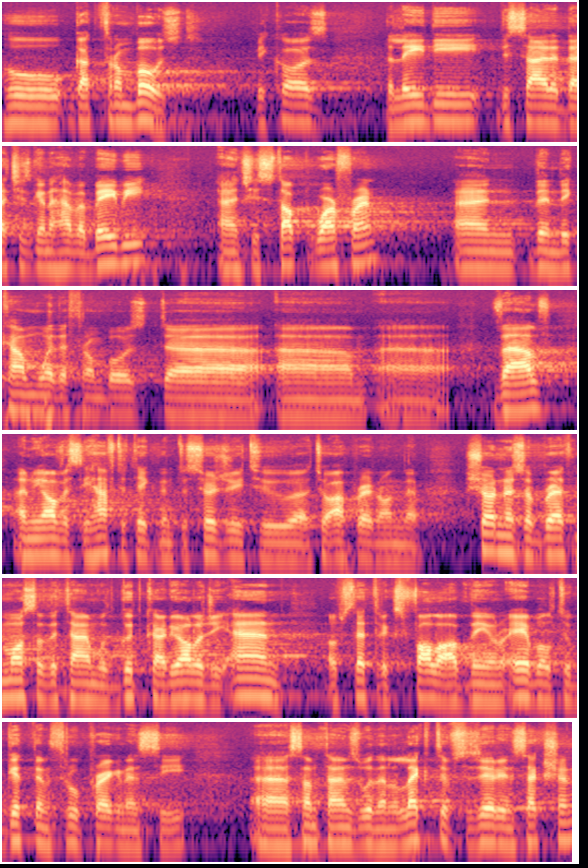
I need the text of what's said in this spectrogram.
who got thrombosed because the lady decided that she's going to have a baby and she stopped warfarin and then they come with a thrombosed uh, um, uh, valve and we obviously have to take them to surgery to, uh, to operate on them. Shortness of breath most of the time with good cardiology and obstetrics follow-up they are able to get them through pregnancy uh, sometimes with an elective cesarean section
